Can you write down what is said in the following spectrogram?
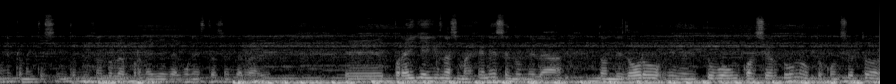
únicamente sintonizándola por medio de alguna estación de radio. Eh, por ahí hay unas imágenes en donde la donde Doro eh, tuvo un concierto, un autoconcierto,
